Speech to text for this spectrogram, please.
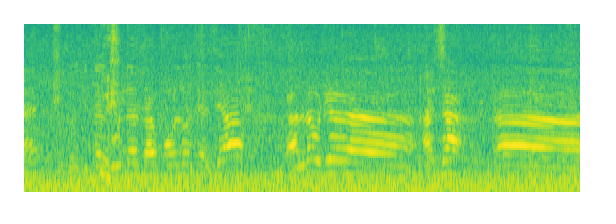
Eh? So kita gunakan polo siap-siap. Kalau dia uh, agak uh,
